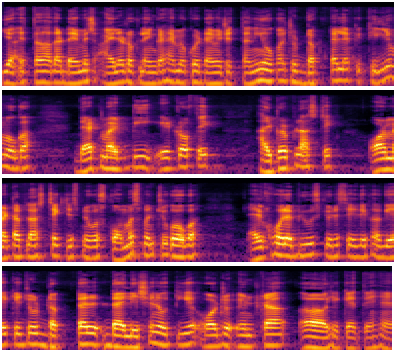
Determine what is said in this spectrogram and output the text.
या इतना ज़्यादा डैमेज आईलेट ऑफ़ लेंगर है में कोई डैमेज इतना नहीं होगा। जो डक्टल एपिथीलियम होगा that might be atrophic hyperplastic और मेटाप्लास्टिक जिसमें वो स्कॉमस बन चुका होगा। एल्कोहल अब्यूज़ की वजह से ये देखा गया कि जो डक्टल डायलेशन होती है और जो इंट्रा ये कहते हैं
